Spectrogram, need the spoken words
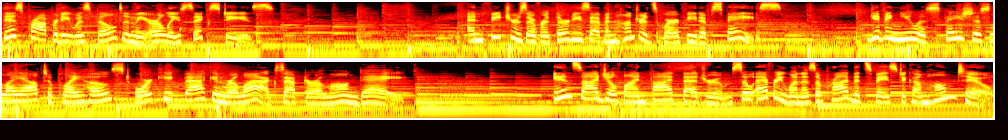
This property was built in the early 60s and features over 3,700 square feet of space, giving you a spacious layout to play host or kick back and relax after a long day. Inside, you'll find five bedrooms, so everyone has a private space to come home to,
